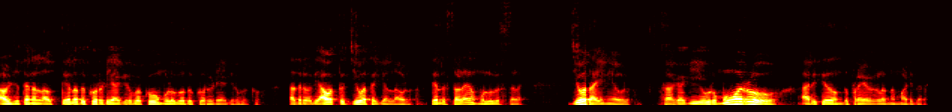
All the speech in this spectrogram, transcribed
ಅವಳ ಜೊತೆನಲ್ಲಿ ನಾವು ತೇಲೋದಕ್ಕೂ ರೆಡಿಯಾಗಿರಬೇಕು, ಮುಳುಗೋದಕ್ಕೂ ರೆಡಿಯಾಗಿರಬೇಕು. ಆದರೆ ಅದು ಯಾವತ್ತೂ ಜೀವ ತೆಗಿಯಲ್ಲ ಅವಳು. ತೇಲಿಸ್ತಾಳೆ, ಮುಳುಗಿಸ್ತಾಳೆ. ಜೀವದಾಯಿನಿ ಅವಳು. ಸೊ ಹಾಗಾಗಿ ಇವರು ಮೂವರು ಆ ರೀತಿಯಾದ ಒಂದು ಪ್ರಯೋಗಗಳನ್ನು ಮಾಡಿದ್ದಾರೆ.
